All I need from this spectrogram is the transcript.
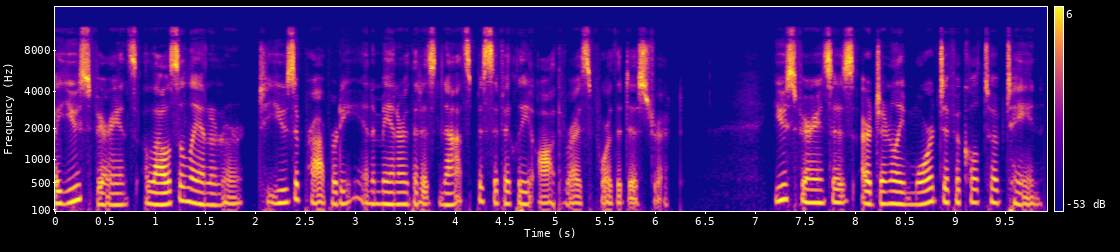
A use variance allows a landowner to use a property in a manner that is not specifically authorized for the district. Use variances are generally more difficult to obtain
